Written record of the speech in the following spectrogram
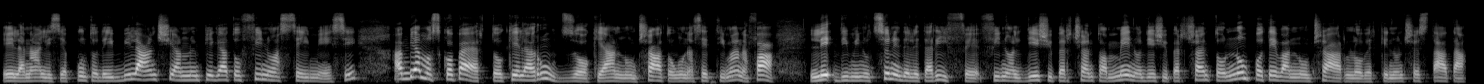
e l'analisi appunto dei bilanci hanno impiegato fino a sei mesi. Abbiamo scoperto che la Ruzzo che ha annunciato una settimana fa le diminuzioni del delle tariffe fino al 10% a meno 10% non poteva annunciarlo perché non c'è stata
